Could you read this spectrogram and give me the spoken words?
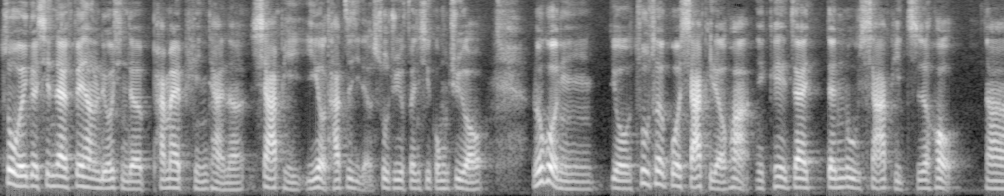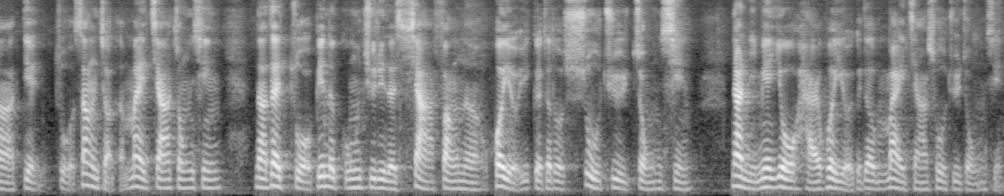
作为一个现在非常流行的拍卖平台呢，虾皮也有它自己的数据分析工具哦。如果你有注册过虾皮的话，你可以在登录虾皮之后，那点左上角的卖家中心，那在左边的工具列的下方呢，会有一个叫做数据中心，那里面又还会有一个叫卖家数据中心。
